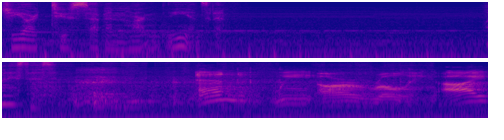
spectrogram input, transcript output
GR27 Martin Lee incident. What is this? And we are rolling. I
